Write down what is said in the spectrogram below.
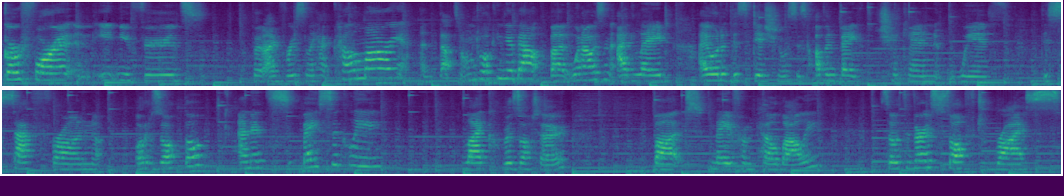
go for it and eat new foods but I've recently had calamari and that's what I'm talking about but when I was in Adelaide I ordered this dish and it was this oven baked chicken with this saffron risotto and it's basically like risotto but made from pearl barley. So it's a very soft rice.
